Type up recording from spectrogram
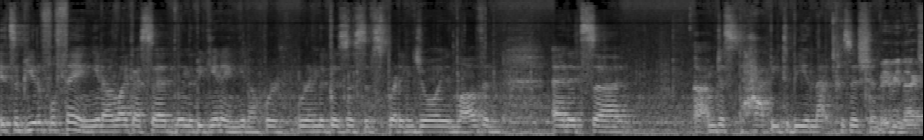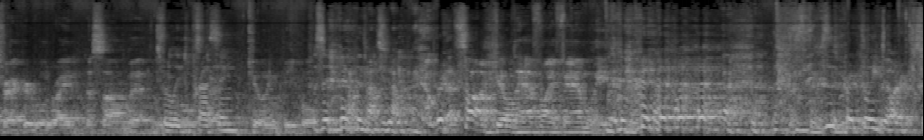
it's a beautiful thing, you know. Like I said in the beginning, you know, we're we're in the business of spreading joy and love, and and it's. Uh, I'm just happy to be in that position. Maybe next record we'll write a song that It's really will start depressing. killing people. that song killed half my family. It's really dark. Look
